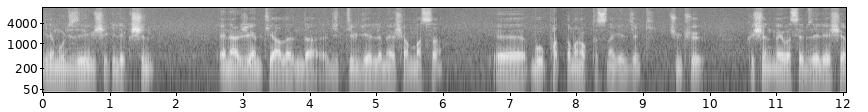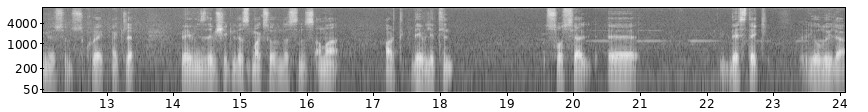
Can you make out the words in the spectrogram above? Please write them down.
yine mucizevi bir şekilde kışın enerji emtialarında ciddi bir gerileme yaşanmazsa e, bu patlama noktasına gelecek. Çünkü kışın meyve sebzeyle yaşayamıyorsunuz kuru ekmekle ve evinizde bir şekilde ısınmak zorundasınız. Ama artık devletin sosyal e, destek yoluyla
